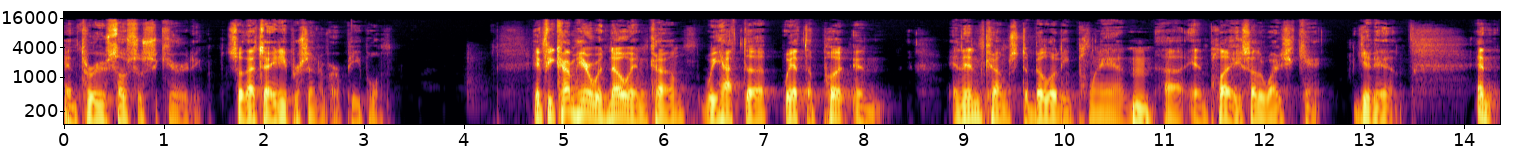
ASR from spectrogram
and through Social Security. So that's 80% of our people. If you come here with no income, we have to we have to put in an income stability plan uh, in place. Otherwise, you can't get in. And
